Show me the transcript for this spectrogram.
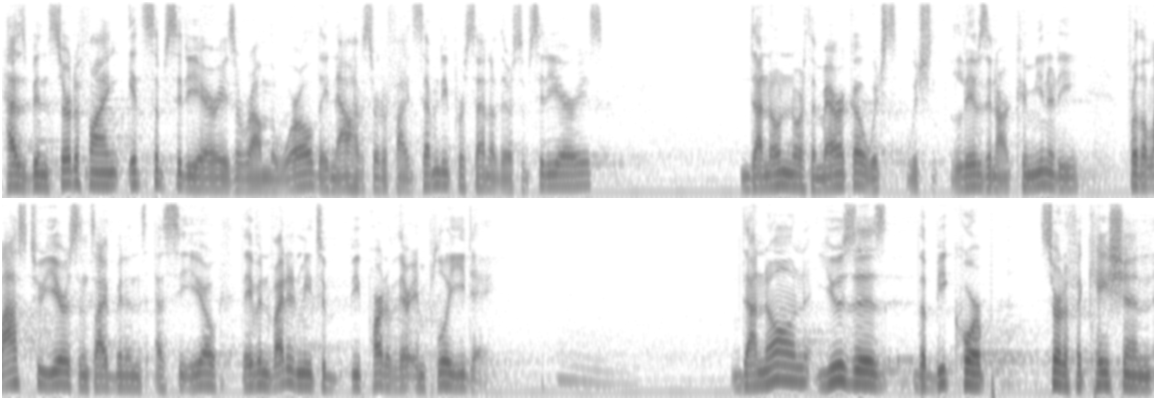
has been certifying its subsidiaries around the world. They now have certified 70% of their subsidiaries. Danone North America, which, which lives in our community, for the last two years since I've been in, as CEO, they've invited me to be part of their employee day. Danone uses the B Corp certification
